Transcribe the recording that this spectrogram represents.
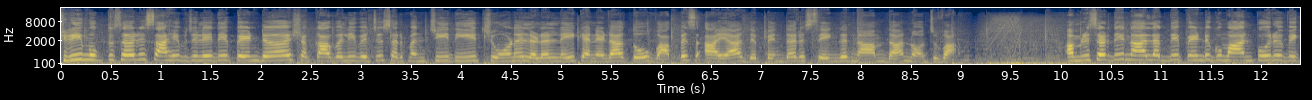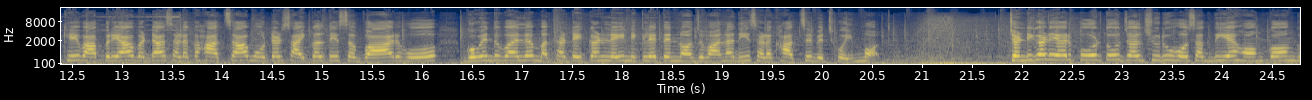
ਸ਼੍ਰੀ ਮੁਕਤਸਰ ਸਾਹਿਬ ਜ਼ਿਲ੍ਹੇ ਦੇ ਪਿੰਡ ਸ਼ਕਾਵਲੀ ਵਿੱਚ ਸਰਪੰਚੀ ਦੀ ਚੋਣ ਲੜਨ ਲਈ ਕੈਨੇਡਾ ਤੋਂ ਵਾਪਸ ਆਇਆ ਦੀਪਿੰਦਰ ਸਿੰਘ ਨਾਮ ਦਾ ਨੌਜਵਾਨ। ਅੰਮ੍ਰਿਤਸਰ ਦੇ ਨਾਲ ਲੱਗਦੇ ਪਿੰਡ ਗੁਮਾਨਪੁਰ ਵਿਖੇ ਵਾਪਰਿਆ ਵੱਡਾ ਸੜਕ ਹਾਦਸਾ। ਮੋਟਰਸਾਈਕਲ ਤੇ ਸਵਾਰ ਹੋ ਗੋਇੰਦਵਲ ਮੱਥਾ ਟੇਕਣ ਲਈ ਨਿਕਲੇ ਤਿੰਨ ਨੌਜਵਾਨਾਂ ਦੀ ਸੜਕ ਹਾਦਸੇ ਵਿੱਚ ਹੋਈ ਮੌਤ। ਚੰਡੀਗੜ੍ਹ 에ਅਰਪੋਰਟ ਤੋਂ ਜਲਦ ਸ਼ੁਰੂ ਹੋ ਸਕਦੀ ਹੈ ਹਾਂਗਕਾਂਗ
